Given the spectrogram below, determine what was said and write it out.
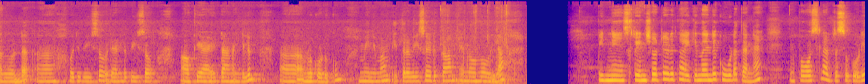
അതുകൊണ്ട് ഒരു പീസോ രണ്ട് പീസോ ഒക്കെ ആയിട്ടാണെങ്കിലും നമ്മൾ കൊടുക്കും. മിനിമം ഇത്ര പീസ് എടുക്കണം എന്നൊന്നുമില്ല. പിന്നെ സ്ക്രീൻഷോട്ട് എടുത്ത് അയക്കുന്നതിന്റെ കൂടെ തന്നെ പോസ്റ്റൽ അഡ്രസ്സ് കൂടി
